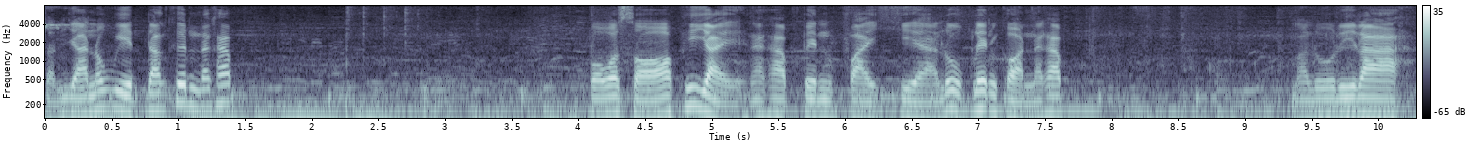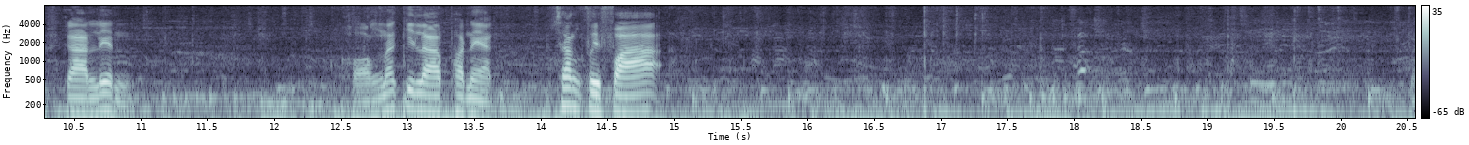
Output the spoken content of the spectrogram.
สัญญาณนกหวีดดังขึ้นนะครับ ปวสพี่ใหญ่นะครับเป็นฝ่ายเขี่ยลูกเล่นก่อนนะครับ มาดูลีลาการเล่น ของนักกีฬาแผนกช่างไฟฟ้าใน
